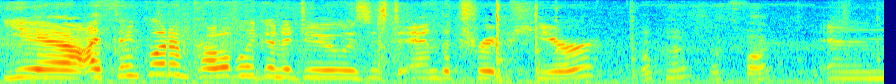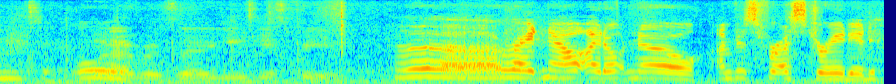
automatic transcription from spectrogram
yeah, I think what I'm probably going to do is just end the trip here. Okay, that's fine. And ooh, Whatever's uh, easiest for you. uh, right now, I don't know. I'm just frustrated.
